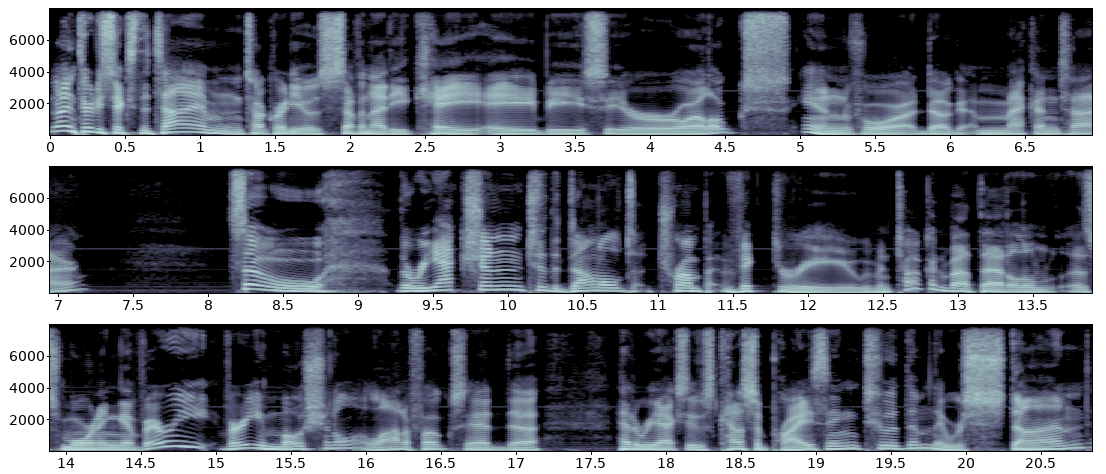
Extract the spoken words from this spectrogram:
936 the time. Talk Radio 790 KABC Royal Oakes in for Doug McIntyre. So, the reaction to the Donald Trump victory. We've been talking about that a little this morning. A very, very emotional. A lot of folks had uh, had a reaction. It was kind of surprising to them. They were stunned.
